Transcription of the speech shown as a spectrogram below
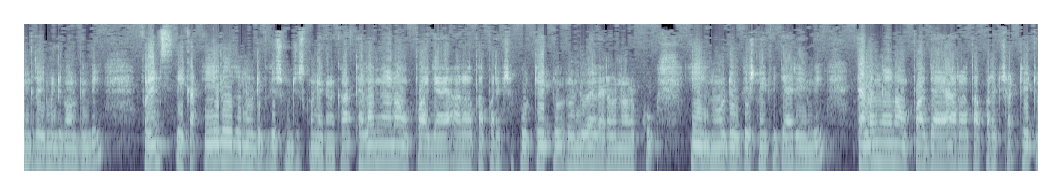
ఎంకరేజ్మెంట్గా ఉంటుంది. ఫ్రెండ్స్ ఇక ఈ రోజు నోటిఫికేషన్ చూసుకుంటే కనుక తెలంగాణ ఉపాధ్యాయ అర్హత పరీక్షకు టెట్ రెండు వేల ఇరవై నాలుగుకు ఈ నోటిఫికేషన్ అయితే జారీ అయింది. తెలంగాణ ఉపాధ్యాయ అర్హత పరీక్ష టెట్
